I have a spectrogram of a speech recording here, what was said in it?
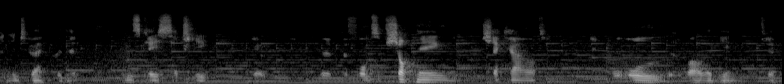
and interact with it. In this case, actually perform some shopping and check out, all while they're being driven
